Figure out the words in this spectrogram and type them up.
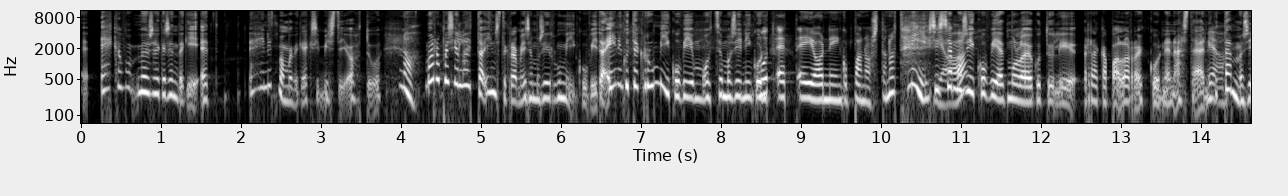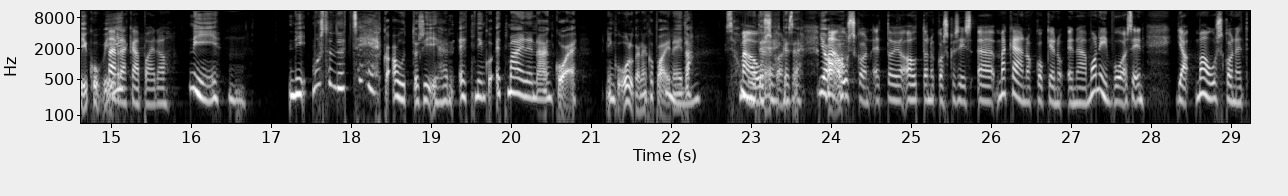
E, ehkä myös ehkä sen takia, että ei nyt mä muuten keksin, mistä johtuu. No. Mä rupesin laittaa Instagramiin semmosia rumikuvia. Tai ei niinku te rumikuvia, mutta semmosia niinku... Mut et ei ole niinku panostanut. Niin, siis semmosia kuvia, että mulla on joku tyli räkäpallo roikkuu nenästä ja niinku tämmösiä kuvia. Tai räkäpaidalla. Niin. Mm. Niin musta tuntuu, että se ehkä auttoi siihen, että niinku, et mä en enää koe niinku ulkonäköpaineita. Mm-hmm. Se on mä uskon. ehkä se. Joo. Mä uskon, että toi on auttanut, koska siis äh, mäkään ole kokenut enää monin vuosiin. Ja mä uskon, että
